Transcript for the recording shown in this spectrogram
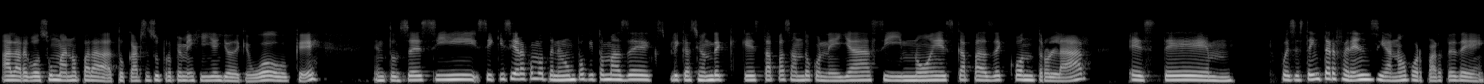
alargó su mano para tocarse su propia mejilla y yo de que, wow, ¿qué? Entonces sí, sí quisiera como tener un poquito más de explicación de qué está pasando con ella, si no es capaz de controlar este, pues esta interferencia, ¿no? Por parte de,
